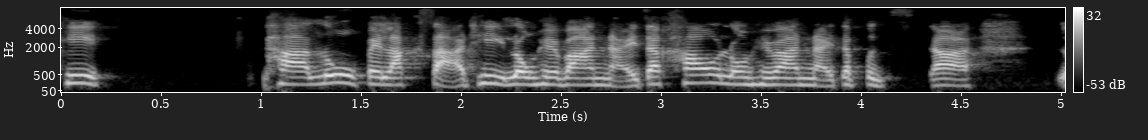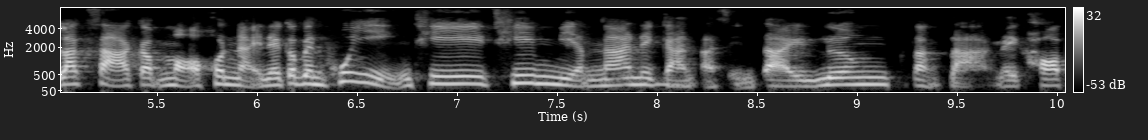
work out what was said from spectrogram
ที่พาลูกไปรักษาที่โรงพยาบาลไหนจะเข้าโรงพยาบาลไหนจะปรึกษา รักษากับหมอคนไหนเนี่ยก็เป็นผู้หญิงที่ที่มีอำนาจในการตัดสินใจเรื่องต่างๆ ในครอบ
